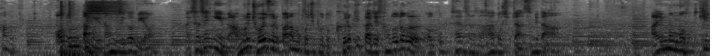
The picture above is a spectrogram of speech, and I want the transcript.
한 어둠 땅 예상 직업이요. 아니, 선생님 아무리 조회수를 빨아먹고 싶어도 그렇게까지 상도덕을 억급 생산해서 하고 싶지 않습니다. 아니면 뭐 기,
